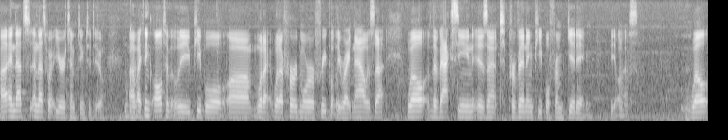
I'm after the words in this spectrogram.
Uh, and that's and that's what you're attempting to do. Um, I think ultimately people um, what I what I've heard more frequently right now is that well the vaccine isn't preventing people from getting the illness. Well,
